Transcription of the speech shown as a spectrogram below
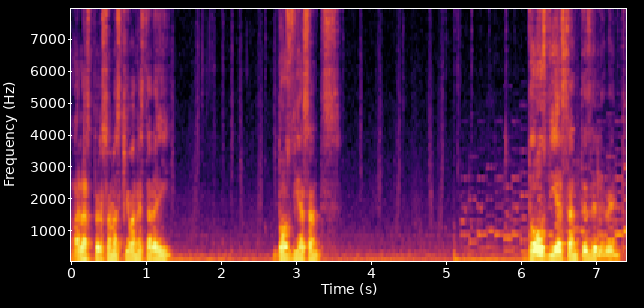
a las personas que iban a estar ahí dos días antes. Dos días antes del evento.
